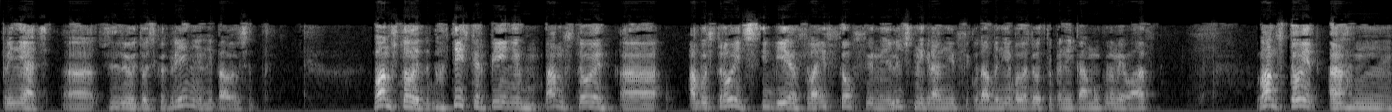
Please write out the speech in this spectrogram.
принять э, чужую точку зрения не получится. Вам стоит запастись терпением, вам стоит э, обустроить себе свои собственные личные границы, куда бы не было доступа никому, кроме вас. Вам стоит э,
